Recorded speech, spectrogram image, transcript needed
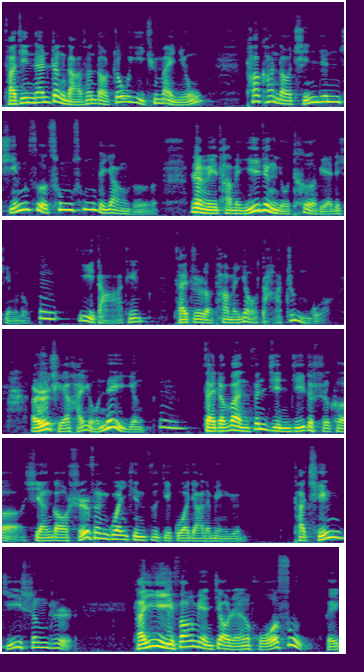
他今天正打算到周易去卖牛。他看到秦军行色匆匆的样子，认为他们一定有特别的行动。嗯，一打听才知道他们要打郑国，而且还有内应。嗯。在这万分紧急的时刻，显高十分关心自己国家的命运，他情急生智，他一方面叫人火速给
